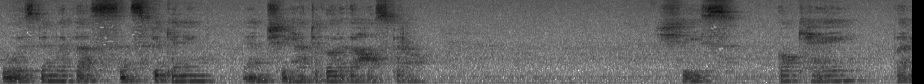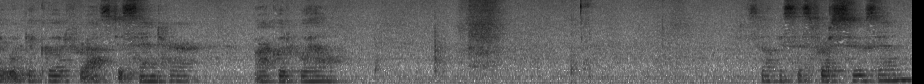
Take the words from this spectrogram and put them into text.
who has been with us since the beginning and she had to go to the hospital. She's okay, but it would be good for us to send her our goodwill. So this is for Susan,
